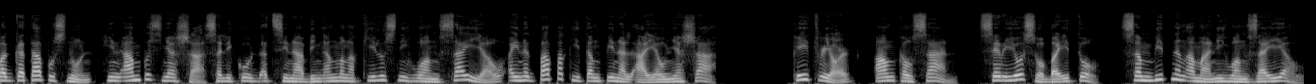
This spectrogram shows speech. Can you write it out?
Pagkatapos nun, hinampos niya siya sa likod at sinabing ang mga kilos ni Huang Zaiyaw ay nagpapakitang pinalayaw niya siya. Patriarch, Uncle San, seryoso ba ito? Sambit ng ama ni Huang Zaiyaw.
